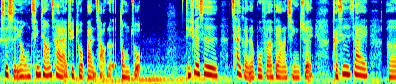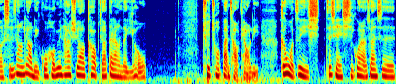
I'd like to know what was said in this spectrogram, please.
是使用青江菜来去做拌炒的动作，的确是菜梗的部分非常清脆。可是，在呃实际上料理过后，因为它需要靠比较大量的油去做拌炒调理，跟我自己之前习惯了算是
